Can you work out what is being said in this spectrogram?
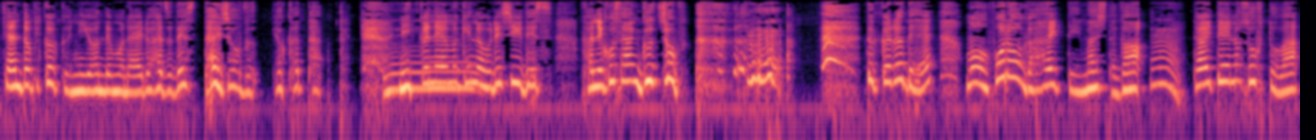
ちゃんとピコくんに呼んでもらえるはずです。大丈夫。よかった。ニックネーム機能嬉しいです。金子さんグッジョブ。ところで、もうフォローが入っていましたが、うん。大抵のソフトは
